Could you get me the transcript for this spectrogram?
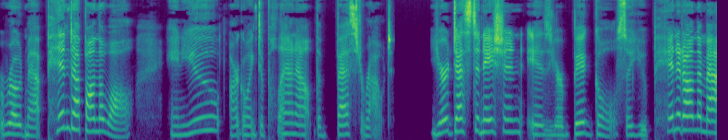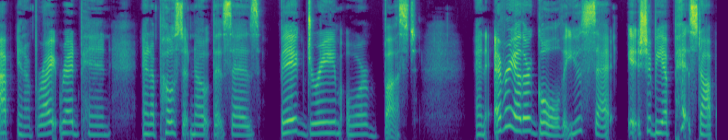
roadmap pinned up on the wall, and you are going to plan out the best route. Your destination is your big goal, so you pin it on the map in a bright red pin and a post it note that says, Big dream or bust. And every other goal that you set it should be a pit stop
